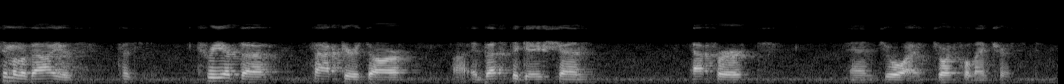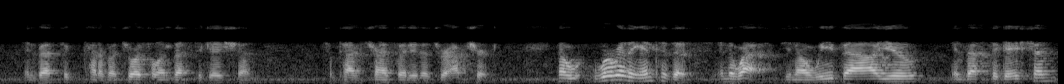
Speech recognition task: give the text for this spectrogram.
similar values because three of the factors are uh, investigation, effort, and joy, joyful interest. Investi- kind of a joyful investigation, sometimes translated as rapture. Now, we're really into this in the West. You know, we value investigation,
